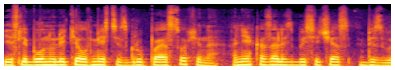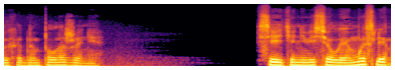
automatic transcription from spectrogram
Если бы он улетел вместе с группой Асохина, они оказались бы сейчас в безвыходном положении. Все эти невеселые мысли,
